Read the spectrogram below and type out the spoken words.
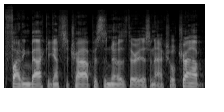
fighting back against a trap is to know that there is an actual trap.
